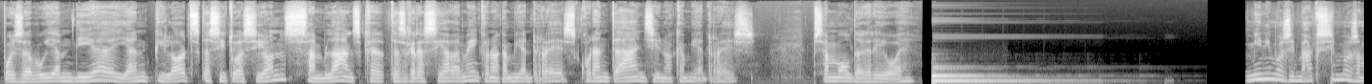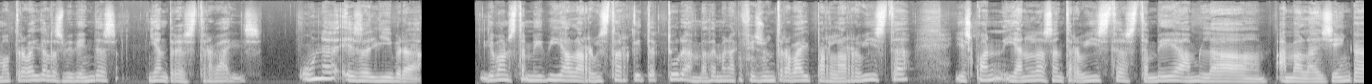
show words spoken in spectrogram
pues, avui en dia hi han pilots de situacions semblants que, desgraciadament, que no ha canviat res. 40 anys i no ha canviat res. Em sap molt de greu, eh? Mínimos i màximos, amb el treball de les vivendes hi han tres treballs. Una és el llibre Llavors també hi havia la revista Arquitectura, em va demanar que fes un treball per la revista i és quan hi ha les entrevistes també amb la, amb la gent que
